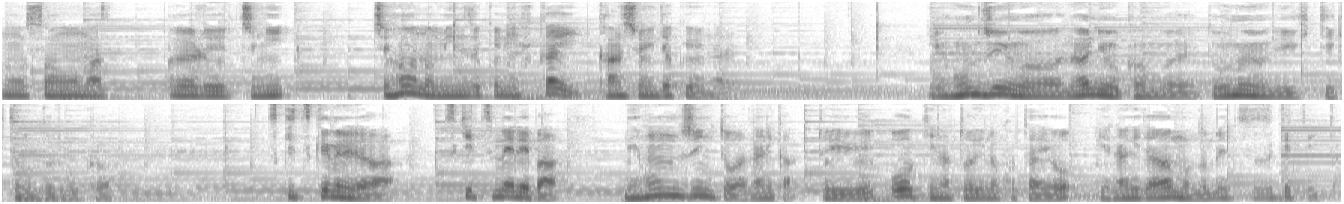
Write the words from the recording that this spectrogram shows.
農村を回るうちに地方の民族に深い関心を抱くようになる。日本人は何を考えどのように生きてきたのだろうか。突きつければ突き詰めれば日本人とは何かという大きな問いの答えを柳田は求め続けていた。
